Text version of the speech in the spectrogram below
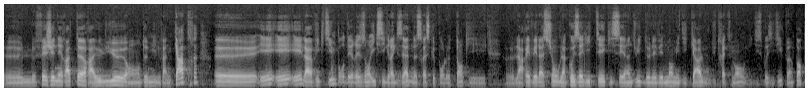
le fait générateur a eu lieu en 2024 et, et, la victime, pour des raisons X, Y, Z, ne serait-ce que pour le temps qui euh, la révélation ou la causalité qui s'est induite de l'événement médical ou du traitement ou du dispositif, peu importe,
